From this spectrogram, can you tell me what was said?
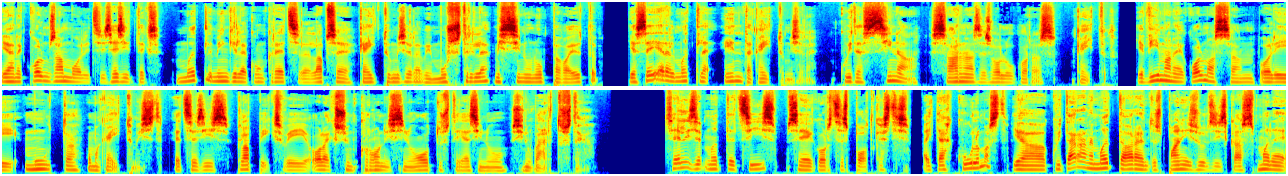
Ja need kolm sammu olid siis esiteks, mõtle mingile konkreetsele lapse käitumisele või mustrile, mis sinu nuppe vajutab, ja seejärel mõtle enda käitumisele, kuidas sina sarnases olukorras käitud. ja viimane ja kolmas samm oli muuta oma käitumist, et see siis klapiks või oleks sünkroonis sinu ootuste ja sinu, sinu väärtustega sellised mõtted siis seekordses podcastis. aitäh kuulamast ja kui tänane mõttearendus pani sul siis kas mõne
